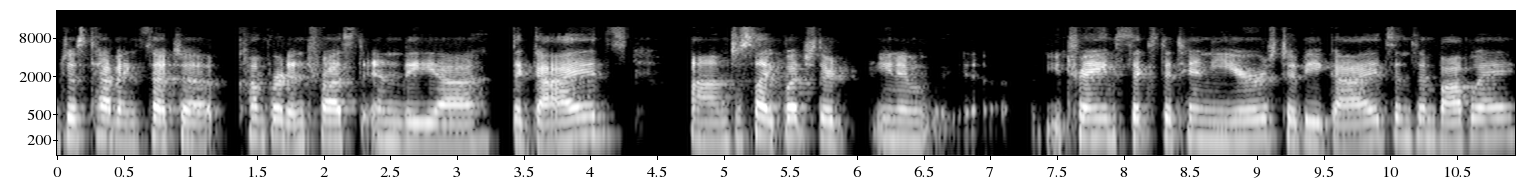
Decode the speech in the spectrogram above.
just having such a comfort and trust in the uh, the guides. Um, just like Butch, they're you know, you train six to ten years to be guides in Zimbabwe,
